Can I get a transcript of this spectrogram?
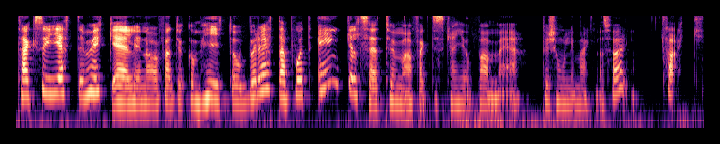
Tack så jättemycket Elinor för att du kom hit och berättade på ett enkelt sätt hur man faktiskt kan jobba med personlig marknadsföring. Tack!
